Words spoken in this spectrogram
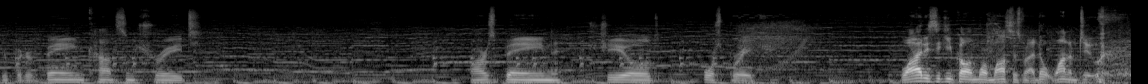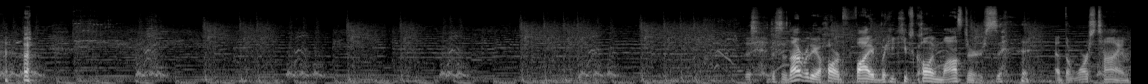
Jupiter Bane, concentrate. Mars Bane, shield, force break. Why does he keep calling more monsters when I don't want him to? this, this is not really a hard fight, but he keeps calling monsters at the worst time.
